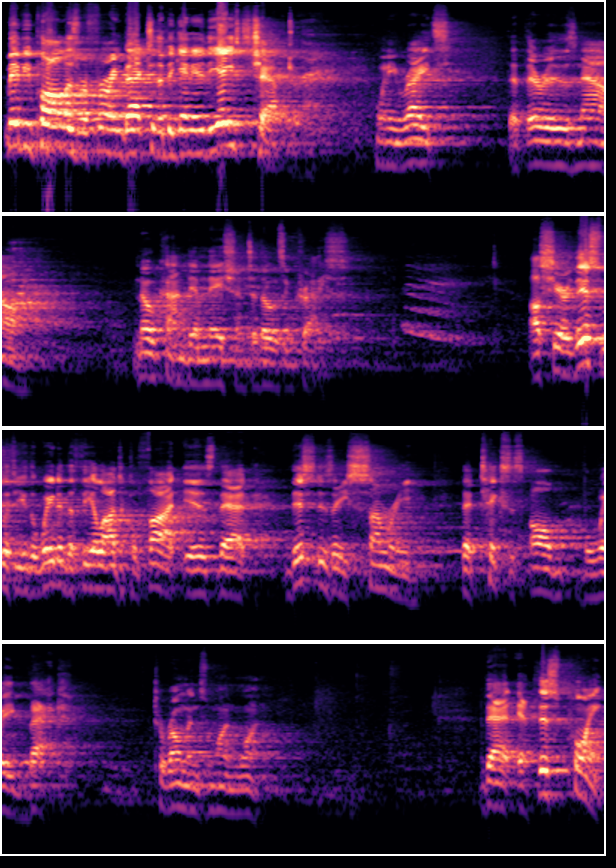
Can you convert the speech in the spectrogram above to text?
Maybe Paul is referring back to the beginning of the eighth chapter when he writes that there is now no condemnation to those in Christ. I'll share this with you. The weight of the theological thought is that this is a summary that takes us all the way back to Romans 1 1. That at this point,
